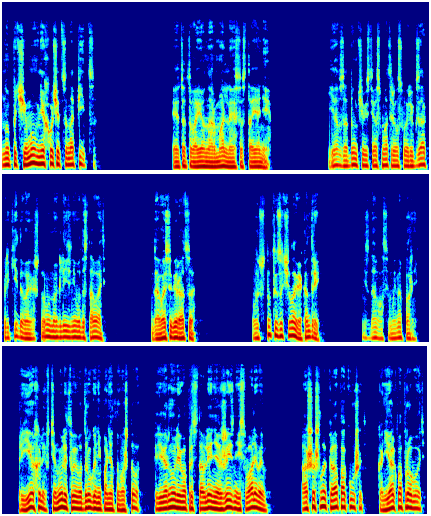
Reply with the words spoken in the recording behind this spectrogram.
Но почему мне хочется напиться? Это твое нормальное состояние. Я в задумчивости осматривал свой рюкзак, прикидывая, что мы могли из него доставать. Давай собираться. Вот что ты за человек, Андрей? Не сдавался мой напарник. Приехали, втянули твоего друга непонятно во что, перевернули его представление о жизни и сваливаем. А шашлыка покушать? коньяк попробовать,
